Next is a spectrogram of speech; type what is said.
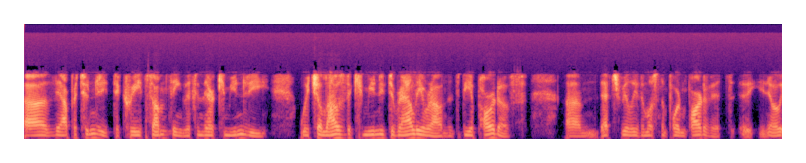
uh, the opportunity to create something within their community, which allows the community to rally around and to be a part of. Um, that's really the most important part of it. Uh, you know,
